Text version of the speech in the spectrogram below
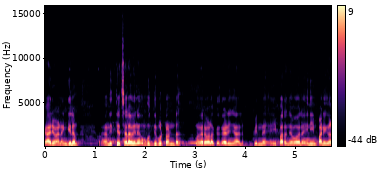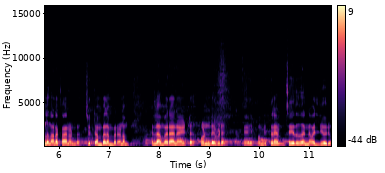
കാര്യമാണെങ്കിലും നിത്യ നിത്യച്ചെലവിന് ബുദ്ധിമുട്ടുണ്ട്. മകരവിളക്ക് കഴിഞ്ഞാലും. പിന്നെ ഈ പറഞ്ഞ പോലെ ഇനിയും പണികൾ നടക്കാനുണ്ട്. ചുറ്റമ്പലം വരണം എല്ലാം വരാനായിട്ട് ഉണ്ട് ഇവിടെ. ഇപ്പം ഇത്രയും ചെയ്തത് തന്നെ വലിയൊരു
